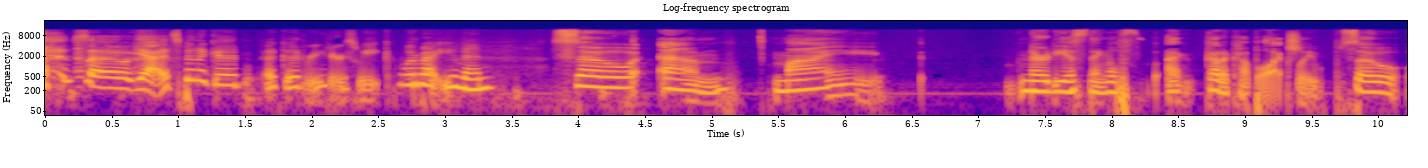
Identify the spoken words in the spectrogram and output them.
so yeah, it's been a good a good readers week. What about you, men? So, um, my nerdiest thing, well, I got a couple actually. So,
